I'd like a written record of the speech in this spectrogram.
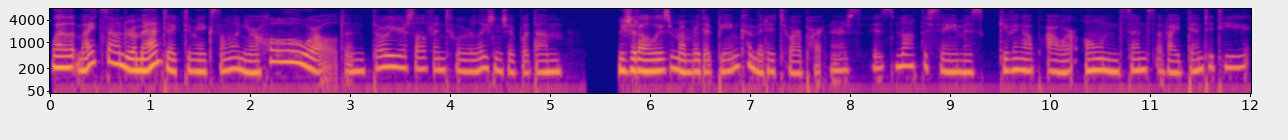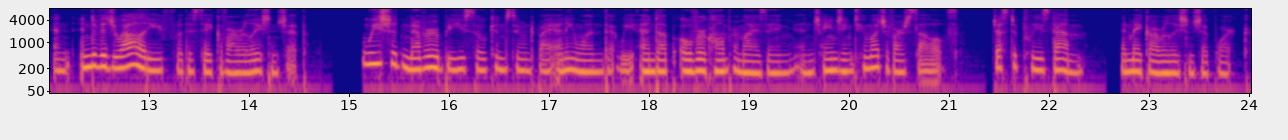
While it might sound romantic to make someone your whole world and throw yourself into a relationship with them, we should always remember that being committed to our partners is not the same as giving up our own sense of identity and individuality for the sake of our relationship. We should never be so consumed by anyone that we end up over-compromising and changing too much of ourselves just to please them and make our relationship work.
